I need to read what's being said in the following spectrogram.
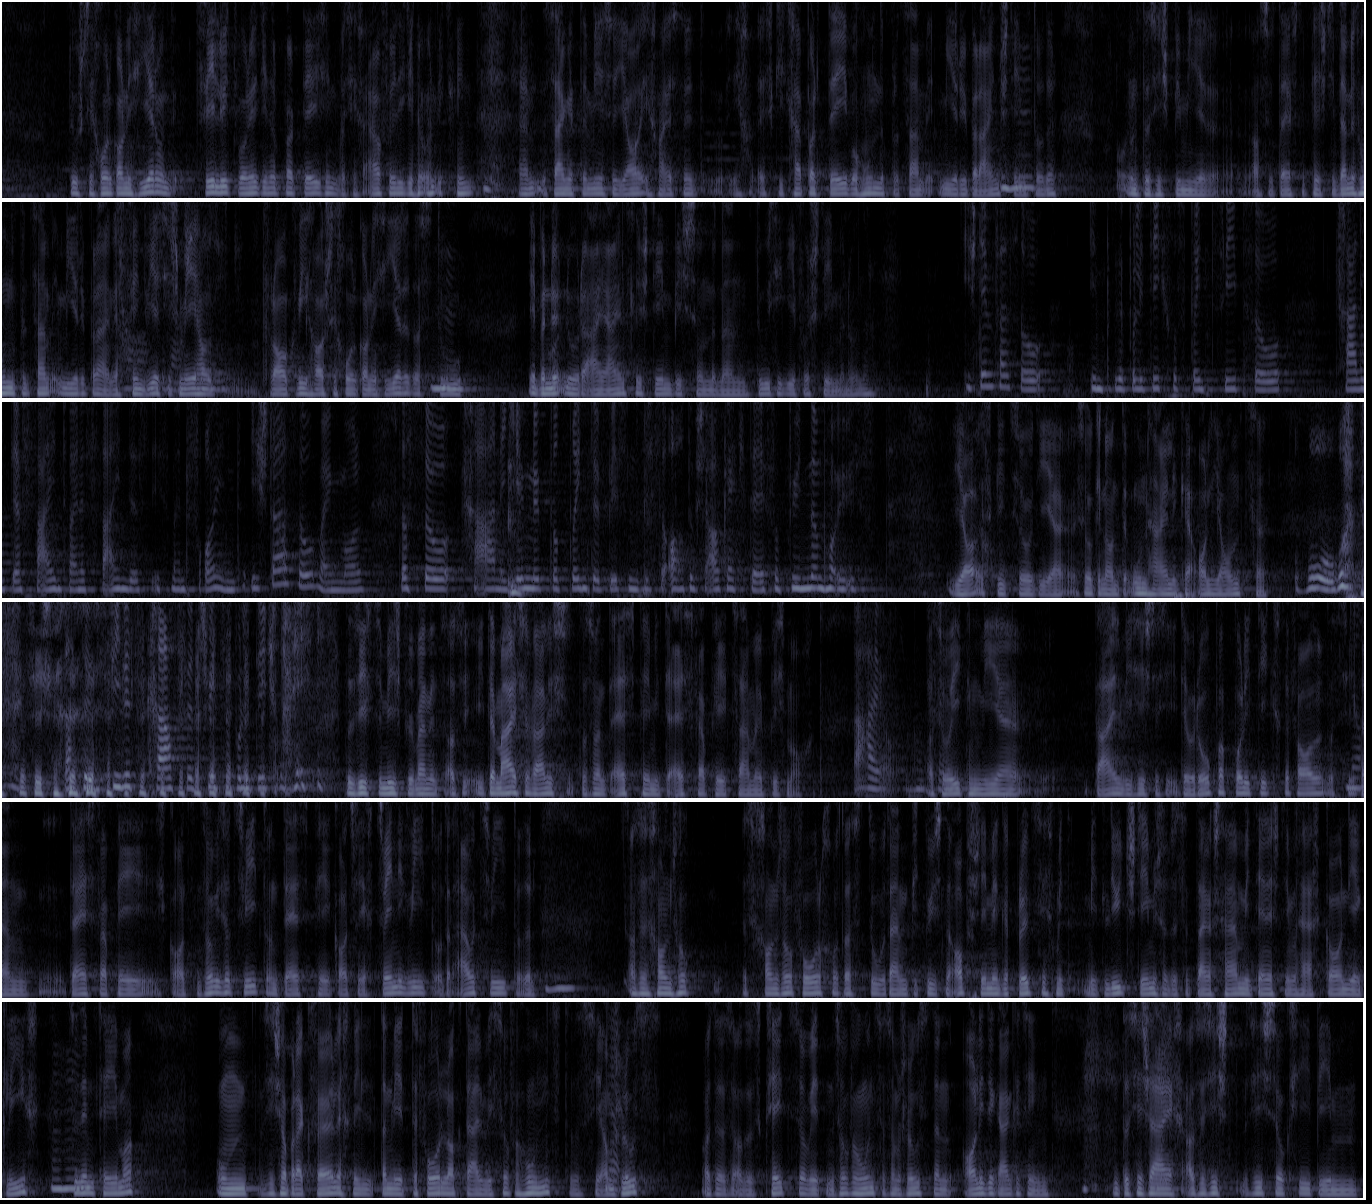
tust du dich organisieren und viele Leute, die nicht in einer Partei sind, was ich auch völlig in Ordnung finde, ähm, sagen dann mir so, ja, ich weiß nicht, ich, es gibt keine Partei, die 100% mit mir übereinstimmt, mhm. oder? Und das ist bei mir, also die FDP stimmt auch nicht 100% mit mir überein. Ich ja, finde, es ist mehr halt die Frage, wie kannst du dich organisieren, dass mhm. du eben nicht nur eine einzelne Stimme bist, sondern dann tausende von Stimmen, oder? Ist in dem Fall so in der Politik das Prinzip so, keine der Feind meines Feindes ist mein Freund. Ist das so manchmal? Dass so, keine irgendjemand bringt etwas und du bist so, oh, du bist auch gegen den, verbünden wir uns. Ja, es gibt so die äh, sogenannten unheiligen Allianzen. Oh, das, ist das viel zu krass für die Schweizer Politik. das ist zum Beispiel, wenn jetzt, also in den meisten Fällen ist das, wenn die SP mit der SVP zusammen etwas macht. Ah ja. Okay. Also irgendwie, teilweise ist das in der Europapolitik der Fall, dass sie ja. dann, der SVP geht es sowieso zu weit und der SP geht es vielleicht zu wenig weit oder auch zu weit. Oder, mhm. Also es kann schon es kann schon vorkommen, dass du dann bei gewissen Abstimmungen plötzlich mit, mit Leuten stimmst oder du denkst, hey, mit denen stimme ich eigentlich gar nie gleich mhm. zu dem Thema. Und das ist aber auch gefährlich, weil dann wird der Vorlage teilweise so verhunzt, dass sie am ja. Schluss, also, oder das Gesetz so wird dann so verhunzt, dass am Schluss dann alle dagegen sind. Und das ist eigentlich, also es ist, es ist so gewesen beim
